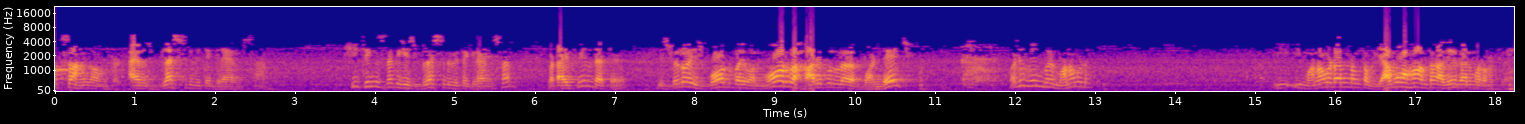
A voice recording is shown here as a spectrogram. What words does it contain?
ఉత్సాహంగా ఉంటాడు I was blessed with a grandson he thinks that he's blessed with a grandson but I feel that this fellow is bored by one more horrible bondage what you mean by మనవడు? ఈ ఈ మనవడన్నంత వ్యామోహం అంత అదే కానీ మరొకట్లేదు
